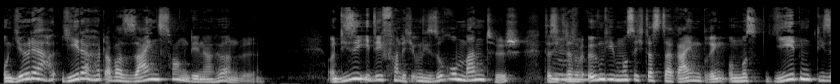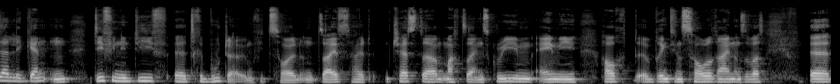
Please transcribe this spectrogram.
und jeder, jeder hört aber seinen Song, den er hören will. Und diese Idee fand ich irgendwie so romantisch, dass ich gedacht habe, irgendwie muss ich das da reinbringen und muss jeden dieser Legenden definitiv äh, Tribut da irgendwie zollen. Und sei es halt Chester macht seinen Scream, Amy haucht, äh, bringt den Soul rein und sowas. Äh,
